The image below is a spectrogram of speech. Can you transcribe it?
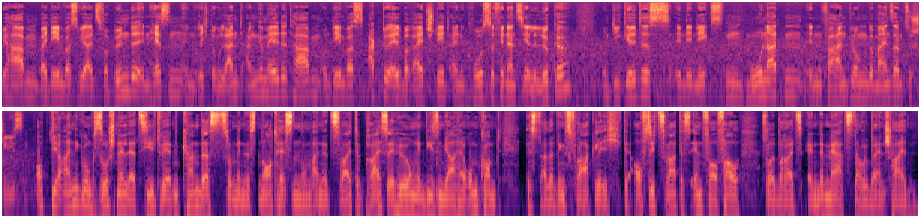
Wir haben bei dem, was wir als Verbünde in Hessen in Richtung Land angemeldet haben und dem, was aktuell bereitsteht, eine große finanzielle Lücke. Und die gilt es in den nächsten Monaten in Verhandlungen gemeinsam zu schließen. Ob die Einigung so schnell erzielt werden kann, dass zumindest Nordhessen um eine zweite Preiserhöhung in diesem Jahr herumkommt, ist allerdings fraglich. Der Aufsichtsrat des NVV soll bereits Ende März darüber entscheiden.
